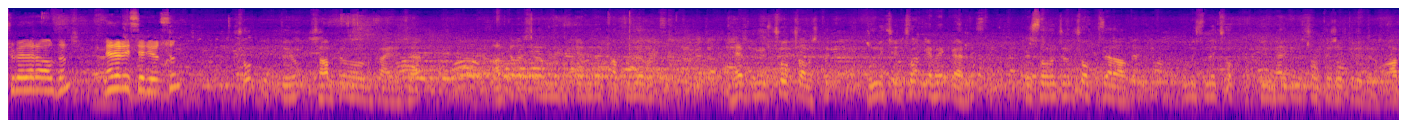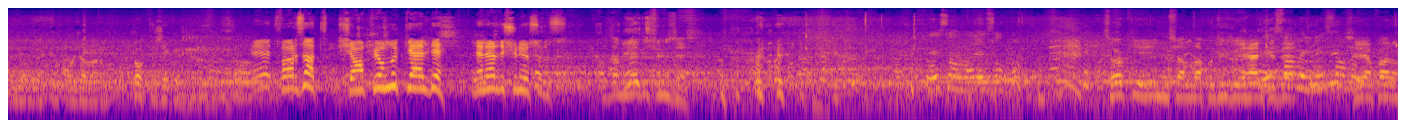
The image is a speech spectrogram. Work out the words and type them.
süreler aldın. Neler hissediyorsun? Çok mutluyum. Şampiyon olduk ayrıca. Arkadaşlarım dediklerine katılıyorum. Hepimiz çok çalıştık. Bunun için çok emek verdik. Ve sonucunu çok güzel aldık. Bunun için de çok mutluyum. Herkese çok teşekkür ederim. Abilerim, hocalarım. Çok teşekkür ederim. Evet Farzat şampiyonluk geldi. Neler düşünüyorsunuz? Bakalım ne düşüneceğiz? Eyvallah, eyvallah. Çok iyi inşallah bu duyguyu herkese şey yaparım.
